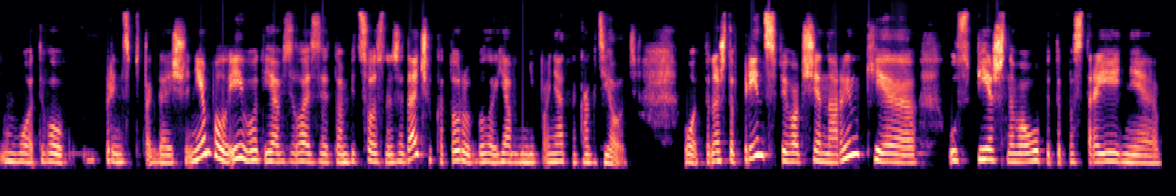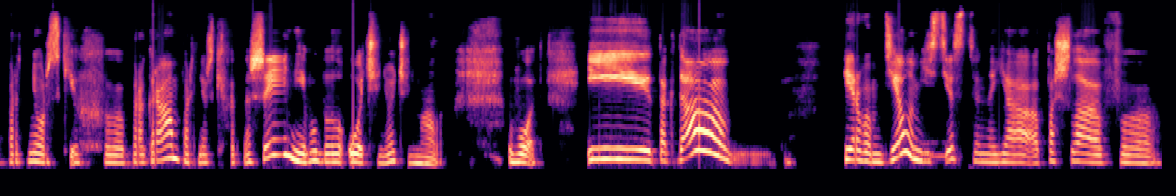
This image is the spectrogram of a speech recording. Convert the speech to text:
Вот, его, в принципе, тогда еще не было. И вот я взялась за эту амбициозную задачу, которую было явно непонятно, как делать. Вот, потому что, в принципе, вообще на рынке успешного опыта построения партнерских э, программ, партнерских отношений, его было очень-очень мало. Вот. И тогда первым делом, естественно, я пошла в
